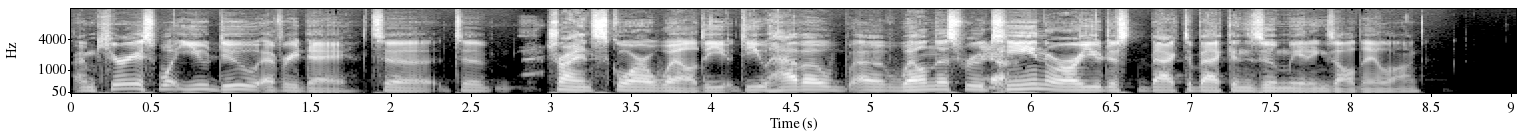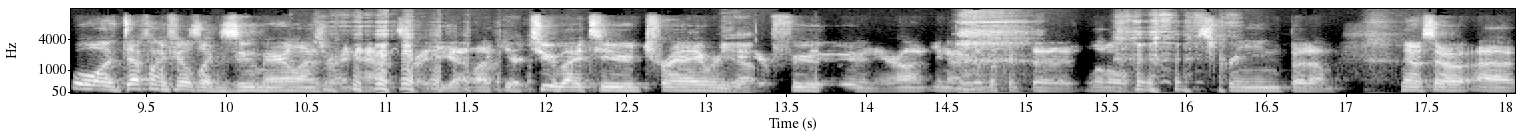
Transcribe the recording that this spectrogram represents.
I'm curious what you do every day to to try and score well. Do you do you have a, a wellness routine, yeah. or are you just back to back in Zoom meetings all day long? Well, it definitely feels like Zoom Airlines right now. right. You got like your two by two tray where you yep. get your food and you're on, you know, you look at the little screen. But um, no, so uh,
